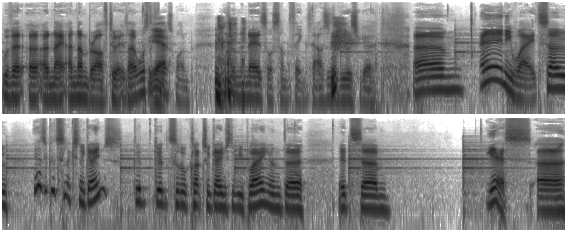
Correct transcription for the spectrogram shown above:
with a a, a, na- a number after it. It's like, what's the Yeah. first one? It's on the NES or something, thousands of years ago. Um, anyway, so yeah, it's a good selection of games. Good, good sort of clutch of games to be playing, and uh, it's um, yes. Uh,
